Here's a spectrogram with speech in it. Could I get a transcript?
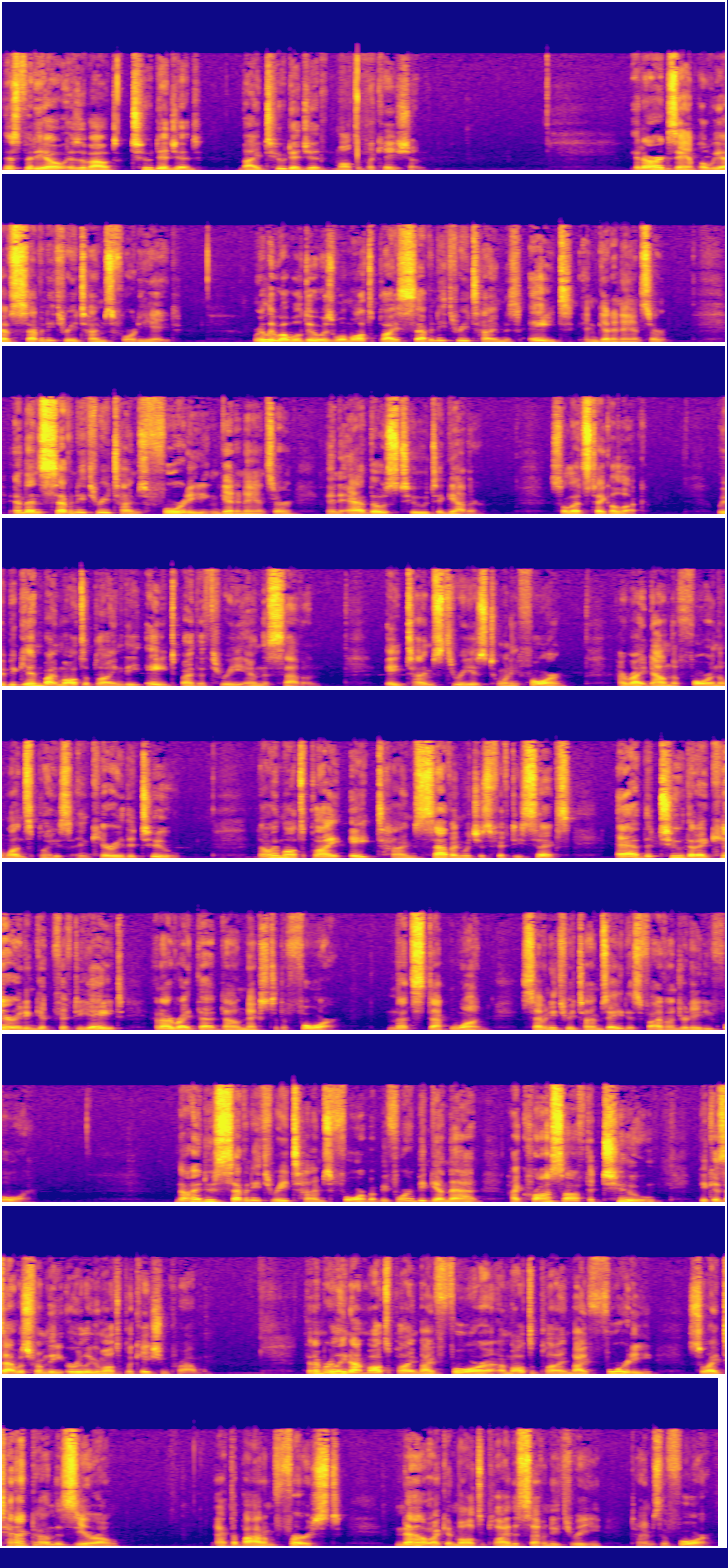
This video is about two-digit by two-digit multiplication. In our example, we have 73 times 48. Really what we'll do is we'll multiply 73 times 8 and get an answer, and then 73 times 40 and get an answer, and add those two together. So let's take a look. We begin by multiplying the 8 by the 3 and the 7. 8 times 3 is 24. I write down the 4 in the ones place and carry the 2. Now I multiply 8 times 7, which is 56, add the 2 that I carried and get 58, and I write that down next to the 4. And that's step 1. 73 times 8 is 584. Now I do 73 times 4, but before I begin that, I cross off the 2 because that was from the earlier multiplication problem. Then I'm really not multiplying by 4, I'm multiplying by 40, so I tack on the 0 at the bottom first. Now I can multiply the 73 times the 4.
